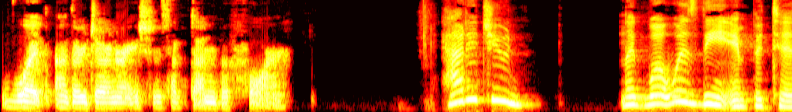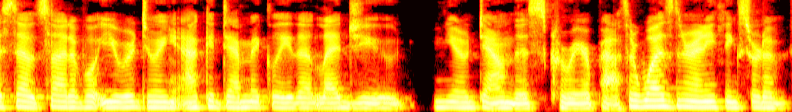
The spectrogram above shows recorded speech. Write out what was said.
what other generations have done before. How did you like what was the impetus outside of what you were doing academically that led you you know down this career path? Or was there anything sort of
